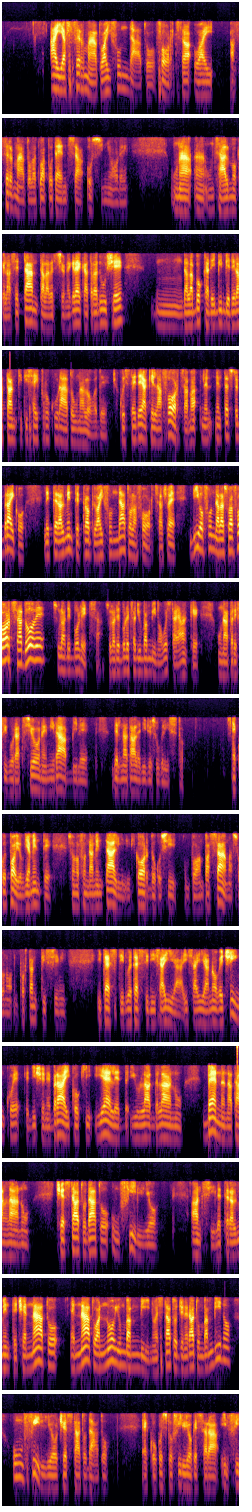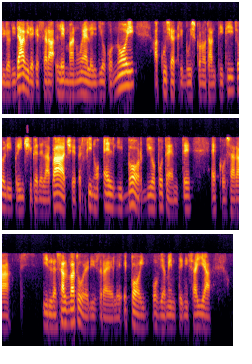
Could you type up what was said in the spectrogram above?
hai affermato, hai fondato forza o hai affermato la tua potenza, o oh Signore. Una, uh, un salmo che la 70, la versione greca, traduce dalla bocca dei bimbi e dei lattanti ti sei procurato una lode. Cioè, questa idea che la forza, ma nel, nel testo ebraico letteralmente proprio hai fondato la forza, cioè Dio fonda la sua forza dove? Sulla debolezza, sulla debolezza di un bambino. Questa è anche una prefigurazione mirabile del Natale di Gesù Cristo. Ecco, e poi ovviamente sono fondamentali, li ricordo così un po' en passant, ma sono importantissimi, i testi, due testi di Isaia, Isaia 9.5 che dice in ebraico chi Yeled Yulad Lanu Ben Natan Lanu ci è stato dato un figlio, anzi letteralmente ci è nato, è nato a noi un bambino, è stato generato un bambino, un figlio ci è stato dato. Ecco questo figlio che sarà il figlio di Davide, che sarà l'Emmanuele, il Dio con noi, a cui si attribuiscono tanti titoli, principe della pace, perfino El Gibor, Dio potente, ecco sarà il salvatore di Israele. E poi ovviamente in Isaia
